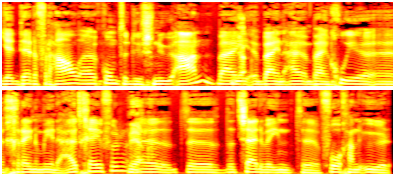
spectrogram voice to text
je derde verhaal komt er dus nu aan bij, ja. bij, een, bij een goede gerenommeerde uitgever. Ja. Dat zeiden we in het voorgaande uur.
